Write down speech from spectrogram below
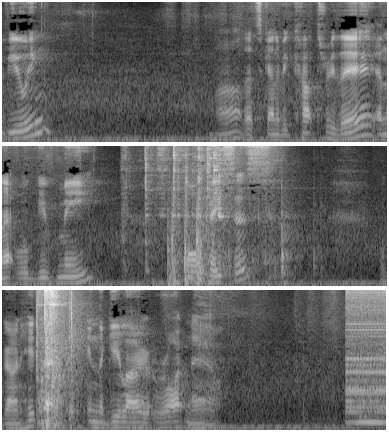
viewing. Oh, that's going to be cut through there and that will give me four pieces. We'll go and hit that in the gillow right now. Thank you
